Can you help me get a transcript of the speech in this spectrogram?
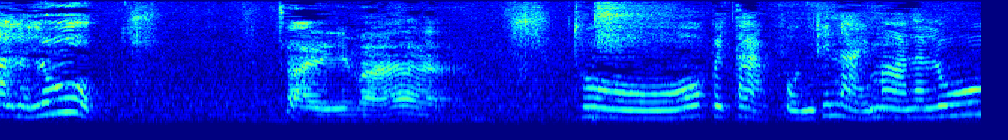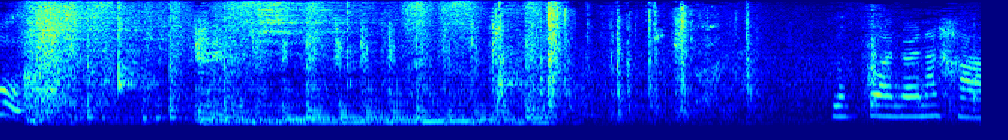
เป็นหวัดเหรอลูก ใจมาโถไปตากฝนที่ไหนมาล่ะลูก รบกวนด้วยนะคะ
